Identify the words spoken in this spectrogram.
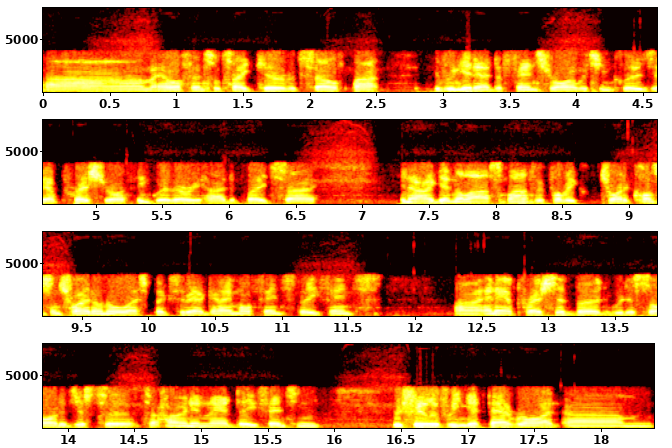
um, our offence will take care of itself. But if we get our defence right, which includes our pressure, I think we're very hard to beat. So, you know, again, the last month we probably try to concentrate on all aspects of our game, offence, defence, uh, and our pressure. But we decided just to, to hone in on our defence, and we feel if we can get that right, um,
